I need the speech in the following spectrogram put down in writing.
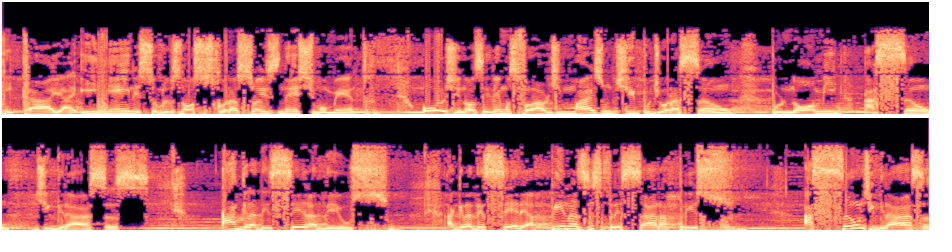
recaia e reine sobre os nossos corações neste momento. Hoje nós iremos falar de mais um tipo de oração, por nome Ação de Graças. Agradecer a Deus. Agradecer é apenas expressar apreço. Ação de graças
